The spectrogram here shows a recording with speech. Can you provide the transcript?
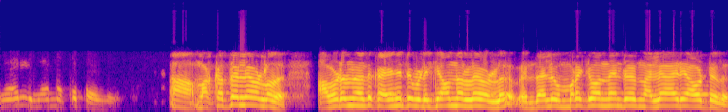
ഞാൻ ആ മക്കത്തല്ലേ ഉള്ളത്. അവിടെ നിന്ന് ഇത് കഴിഞ്ഞിട്ട് വിളിക്കാവുന്നല്ലേ ഉള്ളു. എന്തായാലും ഉമ്മറയ്ക്ക് വന്നതിന്റെ ഒരു നല്ല കാര്യം ആവട്ടെ ഇത്.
